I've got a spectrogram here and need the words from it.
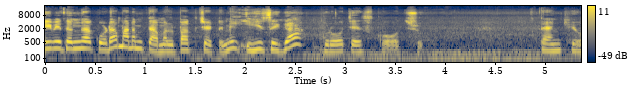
ఈ విధంగా కూడా మనం తమలపాకు చెట్టుని ఈజీగా గ్రో చేసుకోవచ్చు. Thank you.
